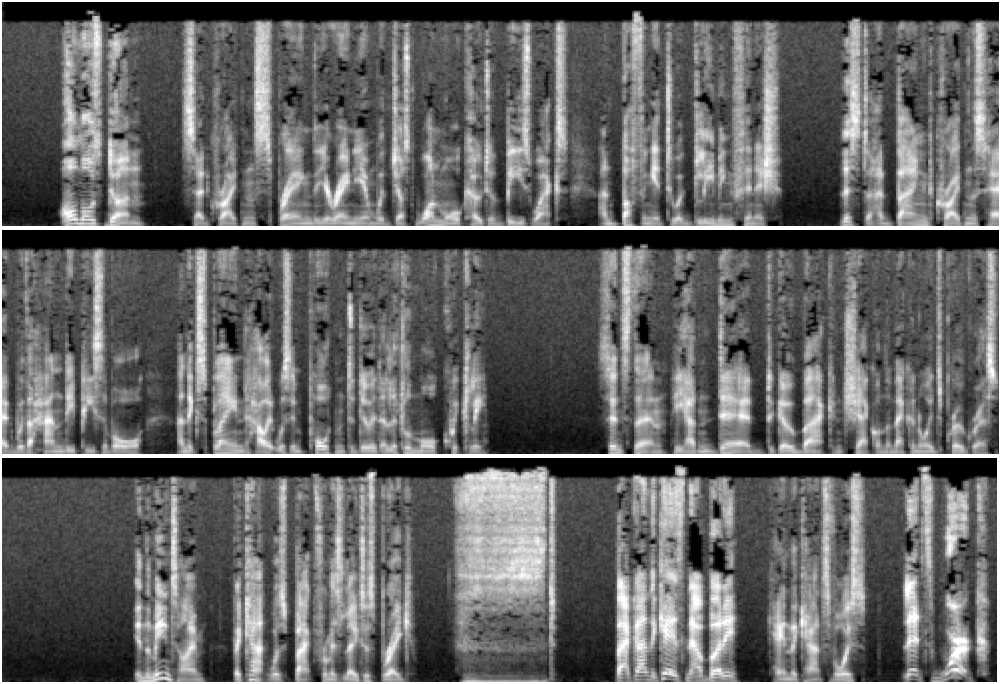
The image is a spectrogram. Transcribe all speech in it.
Almost done, said Kryten, spraying the uranium with just one more coat of beeswax and buffing it to a gleaming finish. Lister had banged Kryten's head with a handy piece of ore and explained how it was important to do it a little more quickly. Since then, he hadn't dared to go back and check on the mechanoid's progress. In the meantime, the cat was back from his latest break. Back on the case now, buddy, came the cat's voice. Let's work!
